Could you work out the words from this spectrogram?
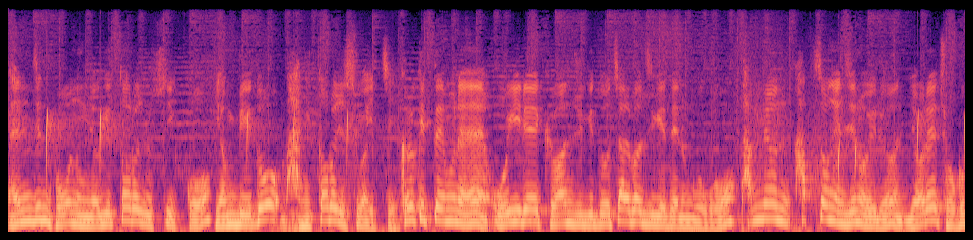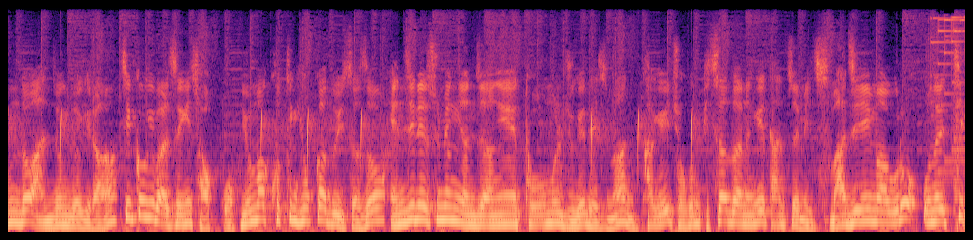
엔진 보호 능력이 떨어질 수 있고 연비도 많이 떨어질 수가 있지. 그렇기 때문에 오일의 교환 주기도 짧아지게 되는 거고 반면 합성 엔진 오일은 열에 조금 더 안정적이라 찌꺼기 발생이 적고 유막 코팅 효과도 있어서 엔진의 수명 연장에 도움을 주게 되지만 가격이 조금 비싸다는 게 단점이지. 마지막으로 오늘의 팁!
